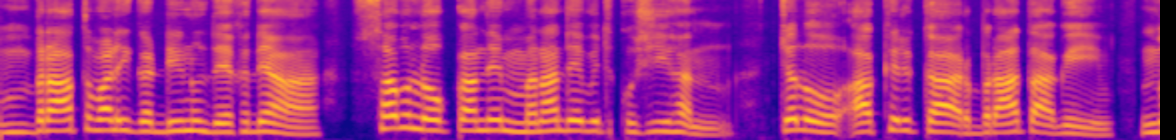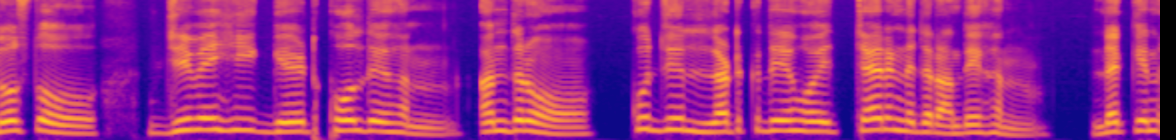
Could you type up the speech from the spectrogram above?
ਬਰਾਤ ਵਾਲੀ ਗੱਡੀ ਨੂੰ ਦੇਖਦਿਆਂ ਸਭ ਲੋਕਾਂ ਦੇ ਮਨਾਂ ਦੇ ਵਿੱਚ ਖੁਸ਼ੀ ਹਨ। ਚਲੋ, ਆਖਿਰਕਾਰ ਬਰਾਤ ਆ ਗਈ। ਦੋਸਤੋ, ਜਿਵੇਂ ਹੀ ਗੇਟ ਖੋਲਦੇ ਹਨ, ਅੰਦਰੋਂ ਕੁਝ ਲਟਕਦੇ ਹੋਏ ਚਿਹਰੇ ਨਜ਼ਰ ਆਉਂਦੇ ਹਨ। ਲੇਕਿਨ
